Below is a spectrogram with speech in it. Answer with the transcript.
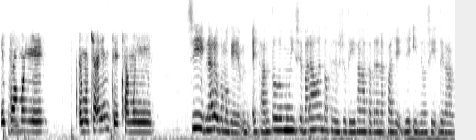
Está para muy... Hay mucha gente, está muy... Sí, claro, como que están todos muy separados, entonces se utilizan hasta trenes para ir de, un, de, la,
